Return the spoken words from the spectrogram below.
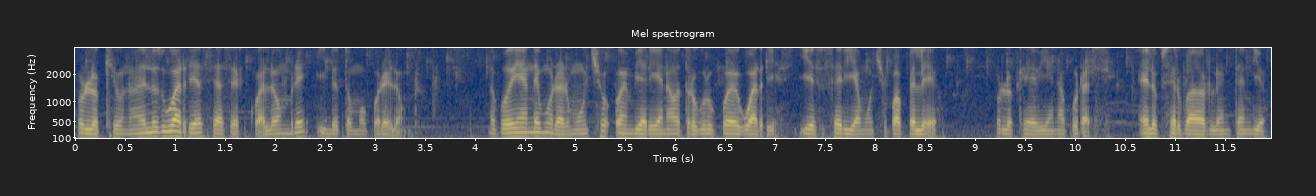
por lo que uno de los guardias se acercó al hombre y lo tomó por el hombro. No podían demorar mucho o enviarían a otro grupo de guardias, y eso sería mucho papeleo, por lo que debían apurarse. El observador lo entendió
